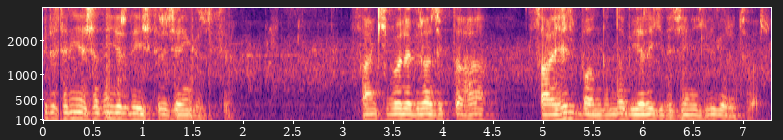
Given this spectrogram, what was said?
Bir de senin yaşadığın yeri değiştireceğin gözüküyor. Sanki böyle birazcık daha sahil bandında bir yere gideceğin ilgili görüntü var.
